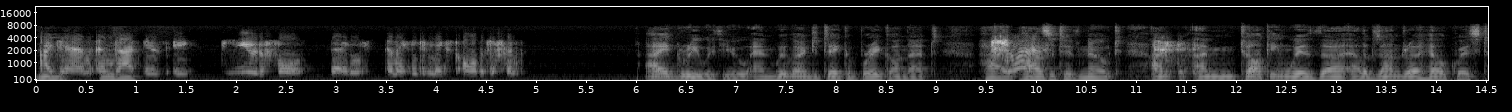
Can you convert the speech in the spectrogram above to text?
by Mm. Dan, and Mhm. that is a beautiful thing, and I think it makes all the difference. I agree with you, and we're going to take a break on that high Sure. positive note. I'm I'm talking with uh, Alexandra Hellquist,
